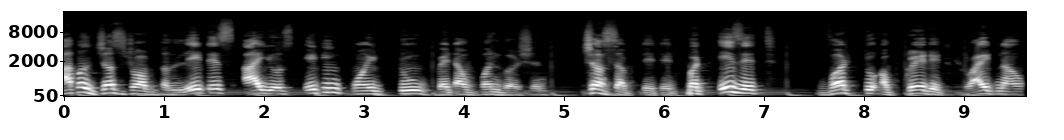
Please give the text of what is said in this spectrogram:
Apple just dropped the latest iOS 18.2 beta 1 version, just updated. But is it worth to upgrade it right now?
